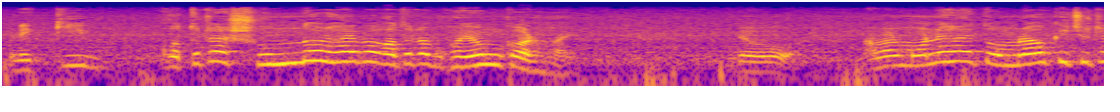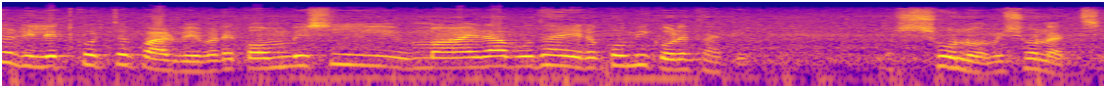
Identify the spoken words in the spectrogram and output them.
মানে কি, কতটা সুন্দর হয় বা কতটা ভয়ঙ্কর হয়? তো আমার মনে হয় তোমরাও কিছুটা রিলেট করতে পারবে। মানে কম বেশি মায়েরা বোধ হয় এরকমই করে থাকে। শোনো, আমি শোনাচ্ছি।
